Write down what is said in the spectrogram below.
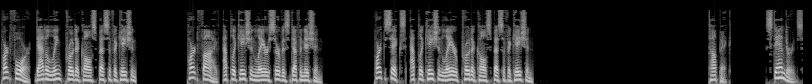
Part 4, Data Link Protocol Specification. Part 5, Application Layer Service Definition. Part 6, Application Layer Protocol Specification. Standards.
